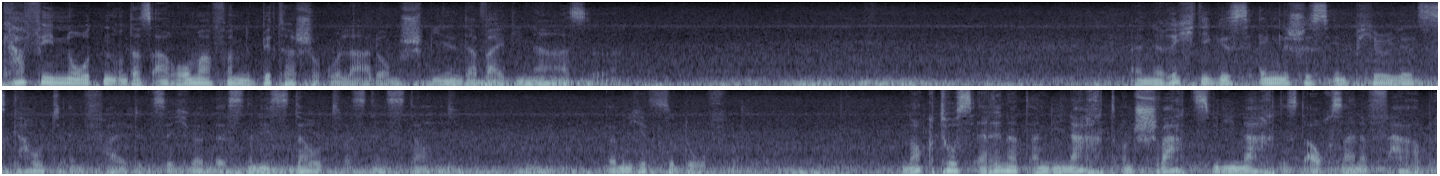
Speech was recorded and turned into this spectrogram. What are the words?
Kaffeenoten und das Aroma von Bitterschokolade umspielen dabei die Nase. Ein richtiges englisches Imperial Scout entfaltet sich. Was ist denn die Stout? Was ist denn Stout? Da bin ich jetzt zu doof. Noctus erinnert an die Nacht und schwarz wie die Nacht ist auch seine Farbe.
